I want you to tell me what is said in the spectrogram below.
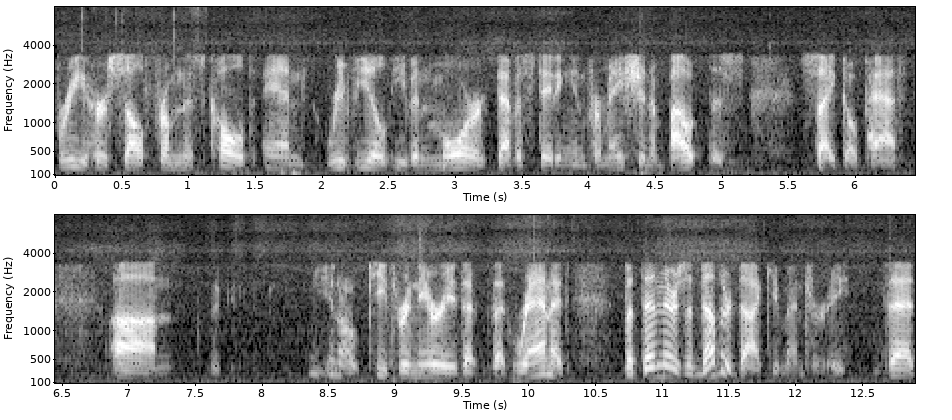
free herself from this cult and reveal even more devastating information about this psychopath. Um, you know, Keith Raniere that, that ran it. But then there's another documentary that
